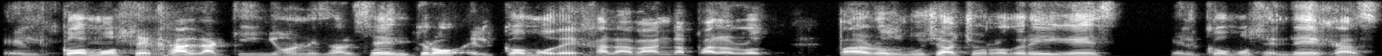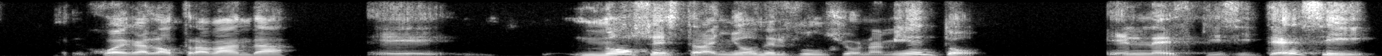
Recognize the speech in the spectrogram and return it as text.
el cómo se jala Quiñones al centro, el cómo deja la banda para los, para los muchachos Rodríguez, el cómo Sendejas juega la otra banda, eh, no se extrañó en el funcionamiento. En la exquisitez sí,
